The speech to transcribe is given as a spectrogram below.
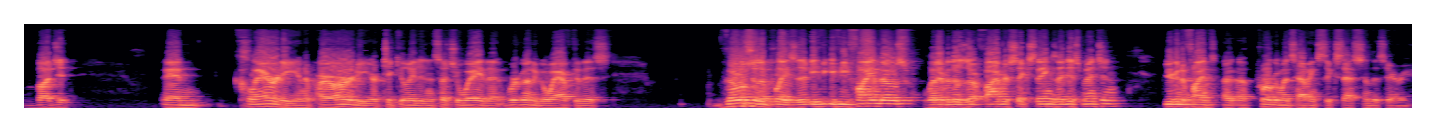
budget, and clarity and a priority articulated in such a way that we're going to go after this those are the places. If, if you find those, whatever those are, five or six things I just mentioned, you're going to find a, a program that's having success in this area.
